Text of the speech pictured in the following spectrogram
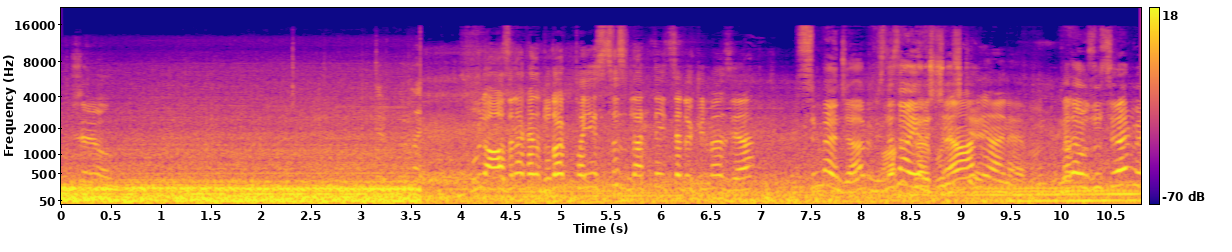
bu güzel oldu. Full ağzına kadar dudak payı sız latte içse dökülmez ya. Bitsin bence abi. Biz ne Abi, zaman Bu yarışacağız ne ki? abi yani? Bu kadar uzun sürer mi?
